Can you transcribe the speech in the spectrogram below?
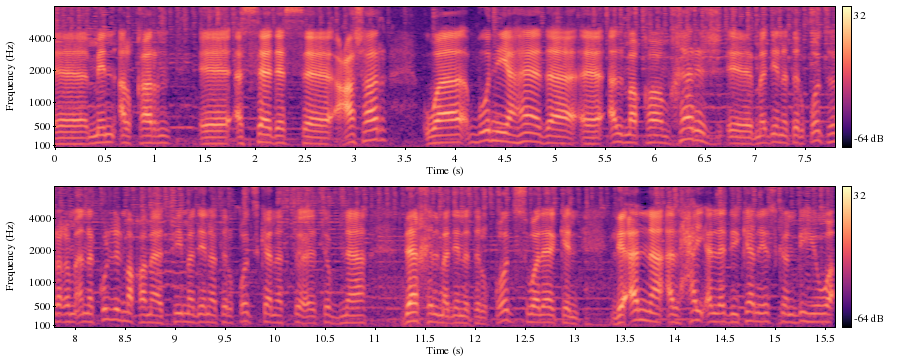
آه، من القرن آه، السادس آه، عشر. وبني هذا آه، المقام خارج آه، مدينة القدس رغم أن كل المقامات في مدينة القدس كانت تبنى داخل مدينة القدس ولكن لأن الحي الذي كان يسكن به هو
